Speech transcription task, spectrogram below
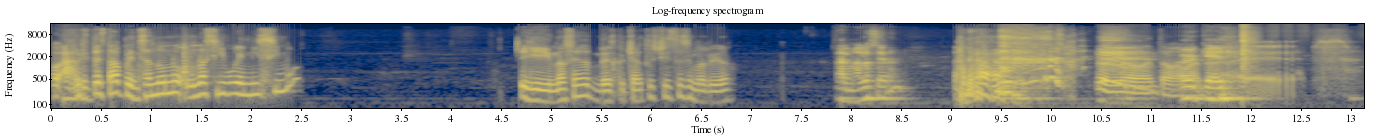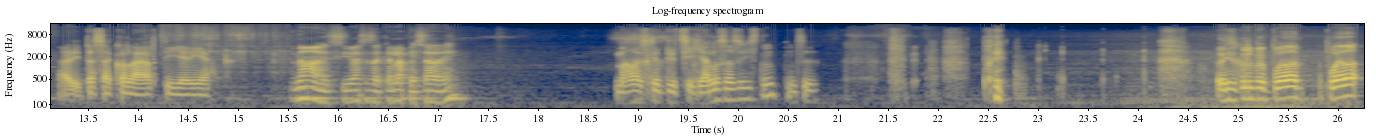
Oh, ahorita estaba pensando uno, uno así buenísimo. Y no sé, de escuchar tus chistes se me olvidó. ¿Tan malos eran? No, no, aguanta, aguanta. Ok. Eh, ahorita saco la artillería. No, si vas a sacar la pesada, ¿eh? No, es que si ya los has visto, entonces. Disculpe, ¿puedo, ¿puedo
